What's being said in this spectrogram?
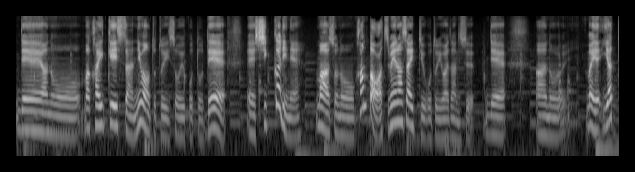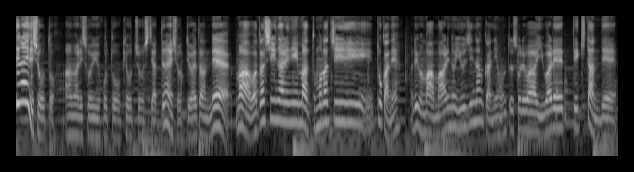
であのまあ会計士さんにはおとといそういうことで、えー、しっかりねまあそのカンパを集めなさいっていうことを言われたんです。であのまあや、やってないでしょうと。あんまりそういうことを強調してやってないでしょって言われたんで、まあ私なりに、まあ友達とかね、あるいはまあ周りの友人なんかに本当にそれは言われてきたんで、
